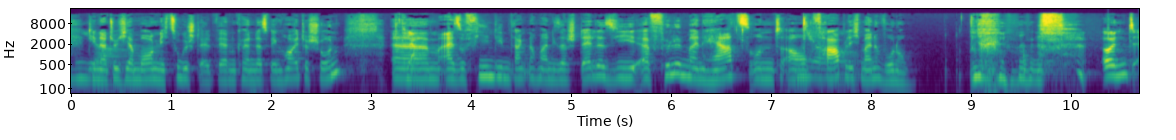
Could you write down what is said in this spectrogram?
die Ja. natürlich ja morgen nicht zugestellt werden können, deswegen heute schon. Ähm, also vielen lieben Dank nochmal an dieser Stelle. Sie erfüllen mein Herz und auch Ja. farblich meine Wohnung. Und äh,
